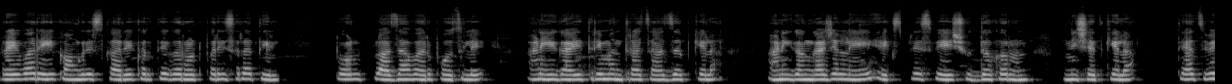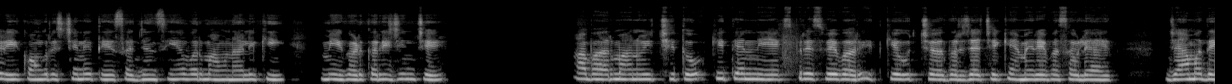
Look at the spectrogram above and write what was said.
रविवारी काँग्रेस कार्यकर्ते गरोट परिसरातील टोल प्लाझावर पोहोचले आणि गायत्री मंत्राचा जप केला आणि गंगाजलने एक्सप्रेसवे शुद्ध करून निषेध केला. त्याचवेळी काँग्रेसचे नेते सज्जनसिंह वर्मा म्हणाले की मी गडकरीजींचे आभार मानू इच्छितो की त्यांनी एक्सप्रेसवेवर इतके उच्च दर्जाचे कॅमेरे बसवले आहेत ज्यामध्ये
